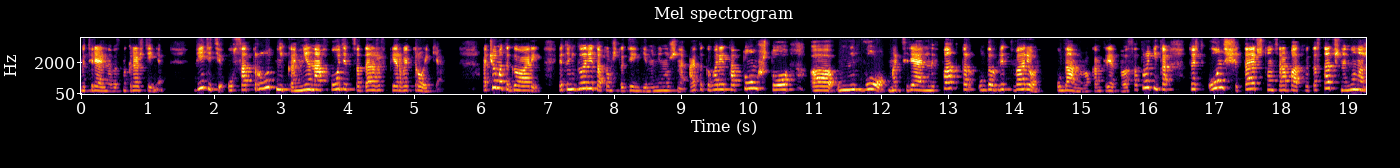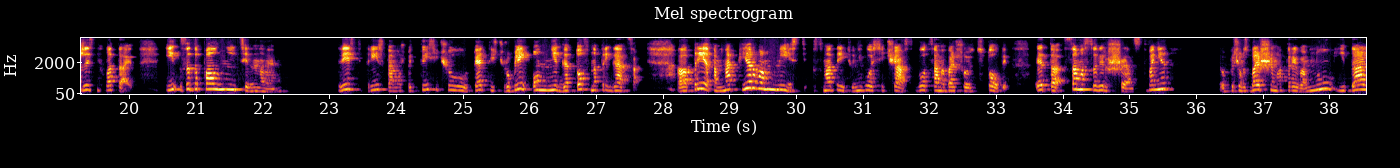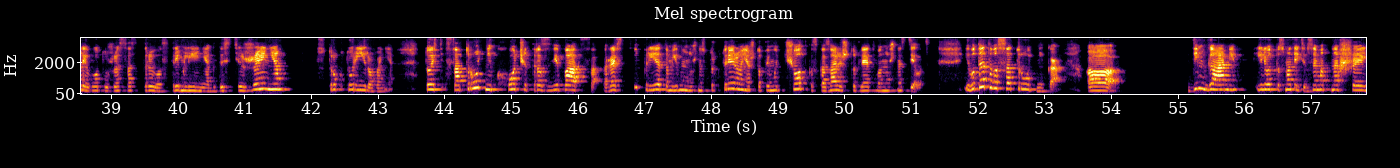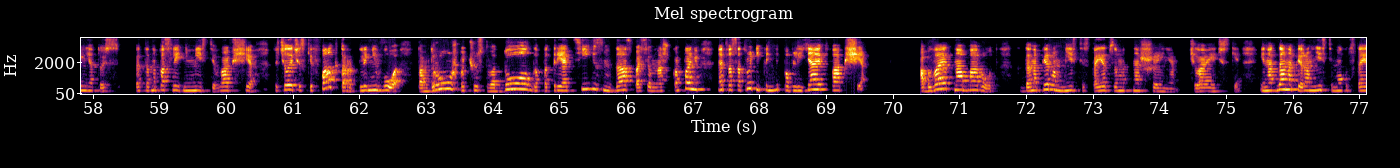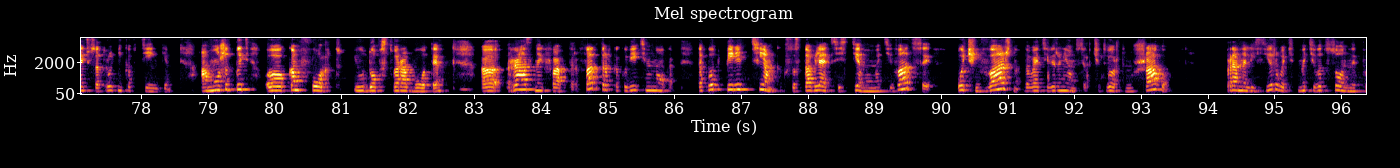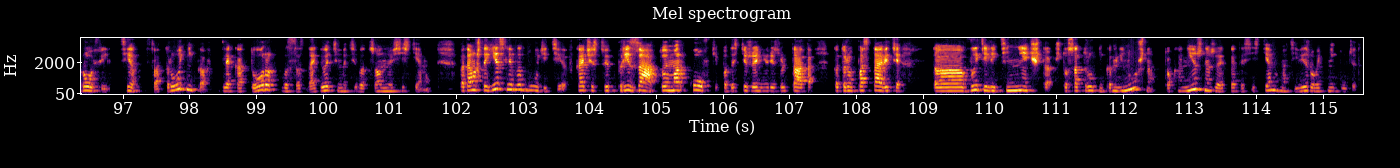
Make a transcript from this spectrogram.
материальное вознаграждение, видите, у сотрудника не находится даже в первой тройке. О чем это говорит? Это не говорит о том, что деньги ему не нужны, а это говорит о том, что э, у него материальный фактор удовлетворен у данного конкретного сотрудника, то есть он считает, что он зарабатывает достаточно, ему на жизнь хватает. И за дополнительные 200, 300, может быть, 1000, 5000 рублей он не готов напрягаться. А, при этом на первом месте, посмотрите, у него сейчас вот самый большой столбик, это самосовершенствование, причем с большим отрывом. Ну и далее вот уже со стрела стремление к достижениям, структурирование. То есть сотрудник хочет развиваться, расти, при этом ему нужно структурирование, чтобы ему четко сказали, что для этого нужно сделать. И вот этого сотрудника э, деньгами, или вот посмотрите, взаимоотношения, то есть это на последнем месте вообще. То есть человеческий фактор для него, там дружба, чувство долга, патриотизм, да, спасем нашу компанию, на этого сотрудника не повлияет вообще. А бывает наоборот, когда на первом месте стоят взаимоотношения человеческие. Иногда на первом месте могут стоять у сотрудников деньги, а может быть э, комфорт и удобство работы. Э, разные факторы. Факторов, как вы видите, много. Так вот, перед тем, как составлять систему мотивации, очень важно, давайте вернемся к четвертому шагу, проанализировать мотивационный профиль тех сотрудников, для которых вы создаете мотивационную систему. Потому что если вы будете в качестве приза той морковки по достижению результата, которую вы поставите, э, выделите нечто, что сотрудникам не нужно, то, конечно же, эта система мотивировать не будет.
